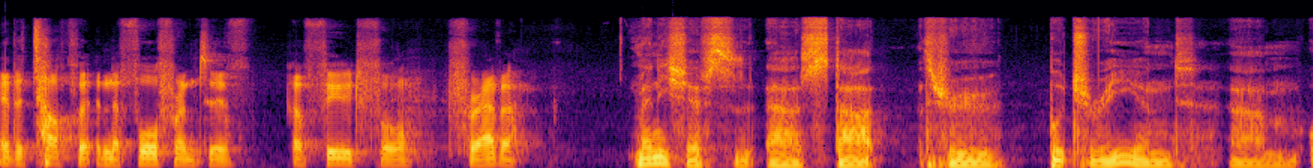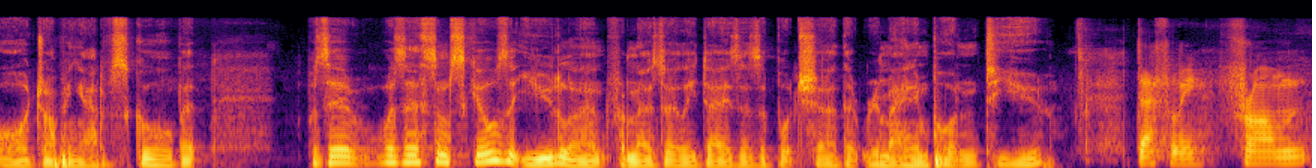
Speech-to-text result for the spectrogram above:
at the top and the forefront of of food for forever. Many chefs uh, start through butchery and um, or dropping out of school. But was there was there some skills that you learned from those early days as a butcher that remain important to you? Definitely, from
